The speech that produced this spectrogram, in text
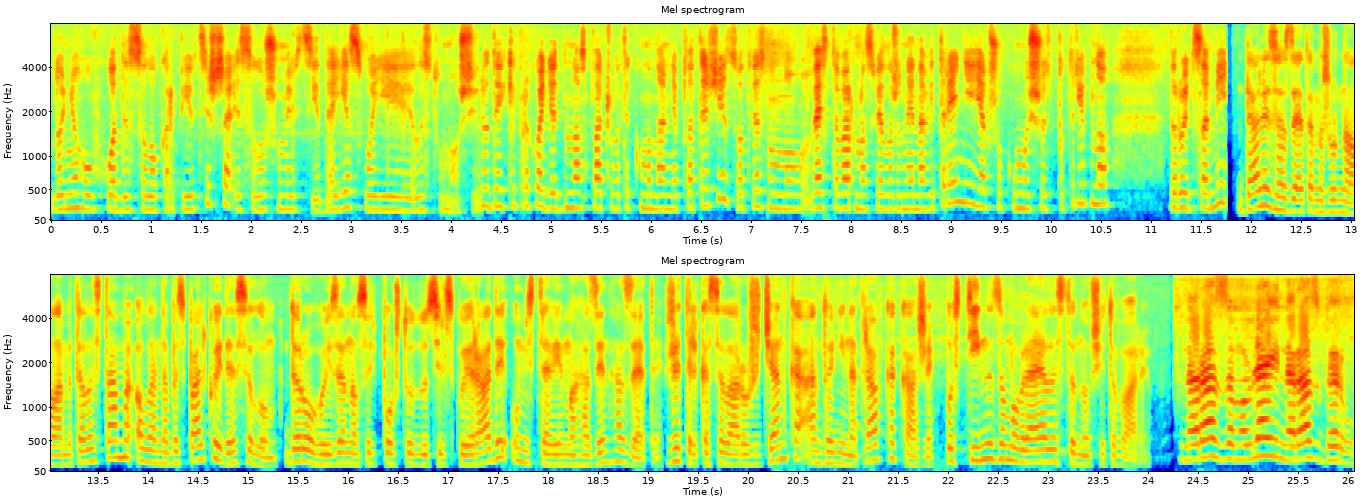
до нього входить село Карпівці ще і село Шумівці, де є свої листоноші. Люди, які приходять до нас сплачувати комунальні платежі, соответственно, ну, весь товар у нас виложений на вітрині. Якщо комусь щось потрібно, беруть самі. Далі з газетами, журналами та листами Олена Безпалько йде селом. Дорогою заносить пошту до сільської ради у місцевий магазин газети. Жителька села Ружичанка Антоніна Травка каже, постійно замовляє листоноші товари. Нараз замовляю, нараз беру.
